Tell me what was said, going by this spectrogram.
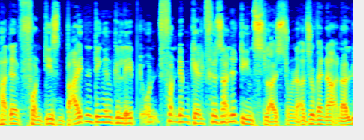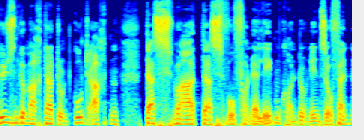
hat er von diesen beiden Dingen gelebt und von dem Geld für seine Dienstleistungen. Also wenn er Analysen gemacht hat und Gutachten, das war das, wovon er leben konnte. Und insofern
